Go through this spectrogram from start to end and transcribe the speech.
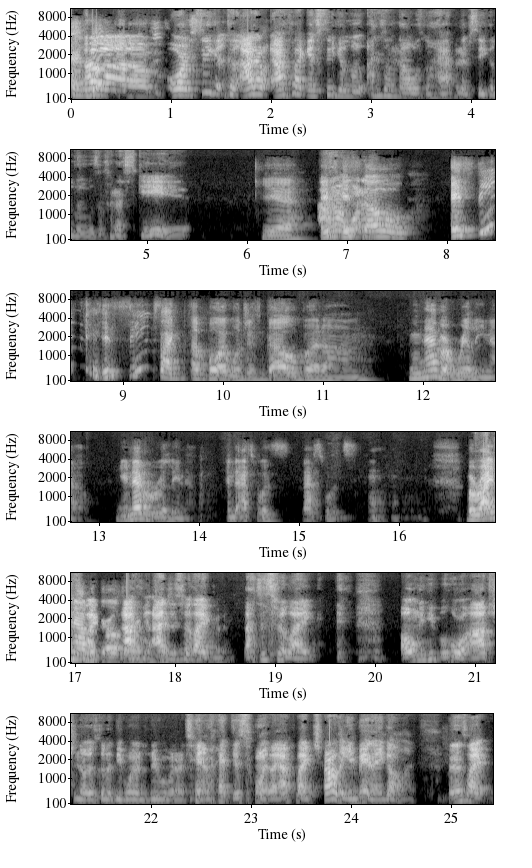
Yeah. Um, or Siga, because I don't. I feel like if Siga lose, I don't know what's gonna happen if Siga lose. I'm kind of scared. Yeah, it's, it's wanna... so. It seems it seems like a boy will just go, but um, you never really know. You never really know, and that's what's that's what's. But right now, like, the girls. I, feel, I just feel like I just feel like only people who are optional is going to be one of the three women or ten at this point. Like I feel like Charlie and Ben ain't going, and it's like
